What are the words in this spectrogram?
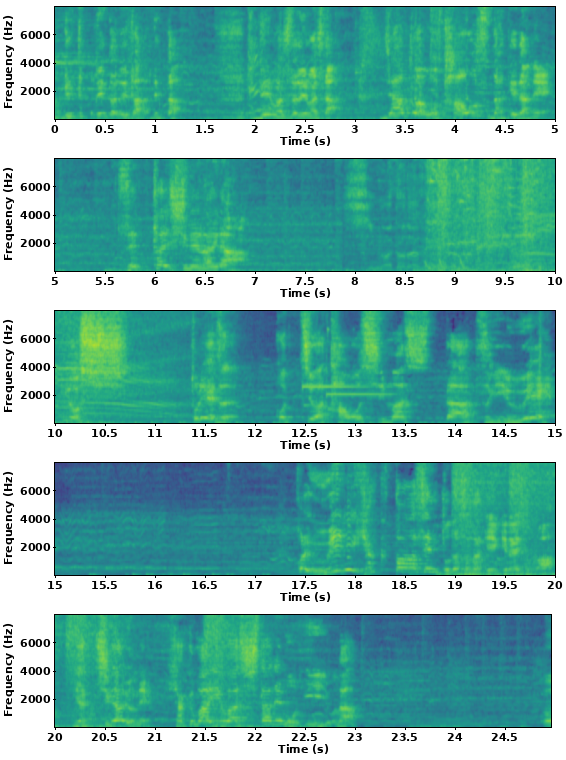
出た出た出た出た出ました出ましたじゃああとはもう倒すだけだね絶対死ねないな仕事だぜよし。とりあえずこっちは倒しました。次上。これ上で100%出さなきゃいけないとか？いや違うよね。100倍は下でもいいよな。うん。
